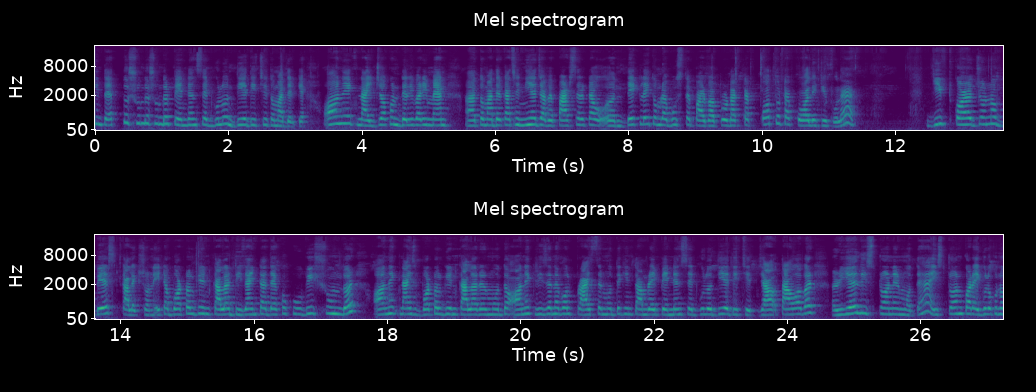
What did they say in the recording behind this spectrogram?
কিন্তু এত সুন্দর সুন্দর পেন্ডেন্ট সেটগুলো দিয়ে দিচ্ছি তোমাদেরকে। অনেক নাই যখন ডেলিভারি ম্যান তোমাদের কাছে নিয়ে যাবে পার্সেলটা দেখলেই তোমরা বুঝতে পারবা প্রোডাক্টটা কতটা কোয়ালিটিফুল হ্যাঁ? গিফট করার জন্য বেস্ট কালেকশন এটা বটল গ্রিন কালার ডিজাইনটা দেখো খুবই সুন্দর। অনেক নাইস বটল গ্রিন কালারের মধ্যে, অনেক রিজনেবল প্রাইসের মধ্যে কিন্তু আমরা এই পেন্ডেন্ট সেটগুলো দিয়ে দিচ্ছি। যা তাও আবার রিয়েল স্টোনের মধ্যে হ্যাঁ? স্টোন করা, এগুলো কোনো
